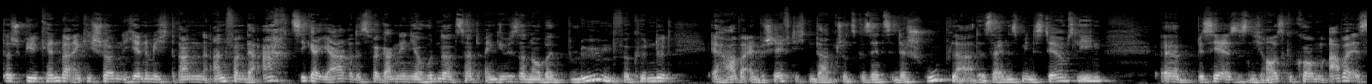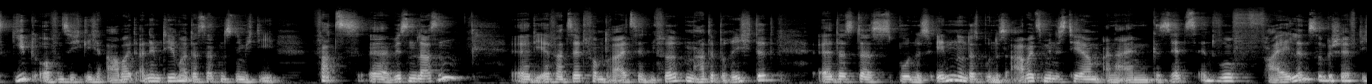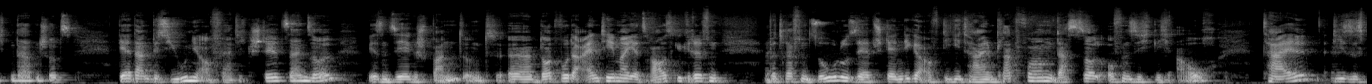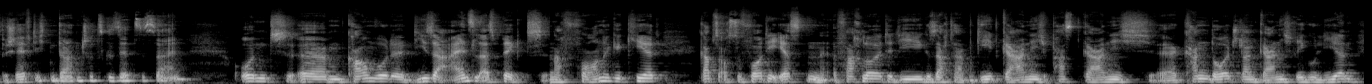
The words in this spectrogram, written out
Das Spiel kennen wir eigentlich schon. Ich erinnere mich dran, Anfang der 80er Jahre des vergangenen Jahrhunderts hat ein gewisser Norbert Blüm verkündet, er habe ein Beschäftigten-Datenschutzgesetz in der Schublade seines Ministeriums liegen. Äh, bisher ist es nicht rausgekommen, aber es gibt offensichtlich Arbeit an dem Thema. Das hat uns nämlich die FAZ äh, wissen lassen. Äh, die FAZ vom 13.04. hatte berichtet, äh, dass das Bundesinnen- und das Bundesarbeitsministerium an einem Gesetzentwurf feilen zum Beschäftigten-Datenschutz der dann bis Juni auch fertiggestellt sein soll. Wir sind sehr gespannt und äh, dort wurde ein Thema jetzt rausgegriffen betreffend Solo-Selbstständige auf digitalen Plattformen. Das soll offensichtlich auch Teil dieses Beschäftigten-Datenschutzgesetzes sein. Und ähm, kaum wurde dieser Einzelaspekt nach vorne gekehrt, gab es auch sofort die ersten Fachleute, die gesagt haben, geht gar nicht, passt gar nicht, äh, kann Deutschland gar nicht regulieren.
